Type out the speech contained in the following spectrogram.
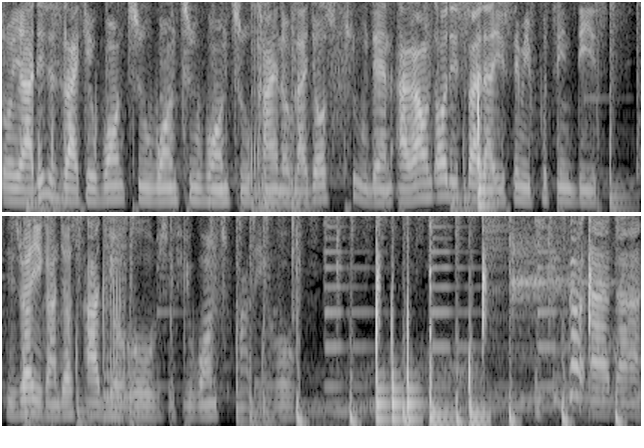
So yeah, this is like a one, two, one, two, one, two kind of like just two. Then around all this side that you see me putting this is where you can just add your rows if you want to add a row. like that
